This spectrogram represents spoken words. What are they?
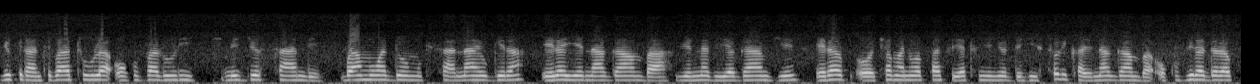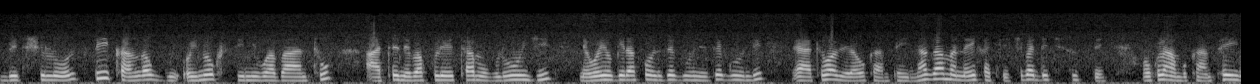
jjukira nti baatuula okuva luli nejjo sande. Bamuwadde omukisa n'ayogera era ye n'agamba byonna bye yagambye. Era chairman wa paati yatunyonyodde historically n'agamba okuviira ddala ku british rule siika nga gwe olina okusiimibwa bantu ate ne bakuleeta mu bulungi ne weeyogerako nze gundi nze gundi ate wabeerawo campaign. N'agamba naye kati ekibadde kisusse okulaba mbu campaign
